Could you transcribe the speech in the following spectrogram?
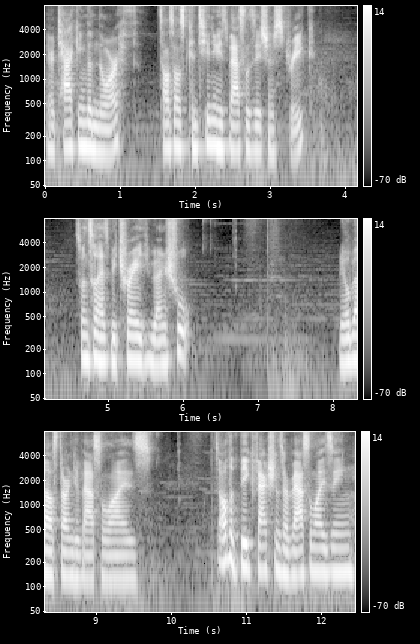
They're attacking the north. Cao Cao is continuing his vassalization streak. Sun Ce has betrayed Yuan Shu. Liu Biao is starting to vassalize. So all the big factions are vassalizing.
